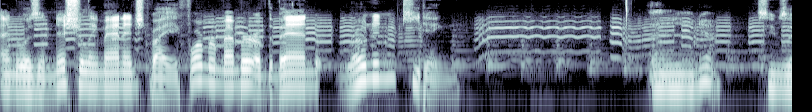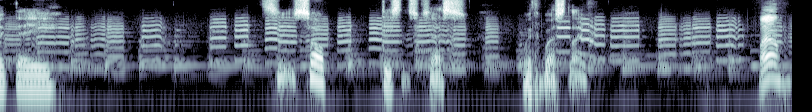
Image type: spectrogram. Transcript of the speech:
and was initially managed by a former member of the band, Ronan Keating. And yeah, seems like they saw decent success with Westlife. Well,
